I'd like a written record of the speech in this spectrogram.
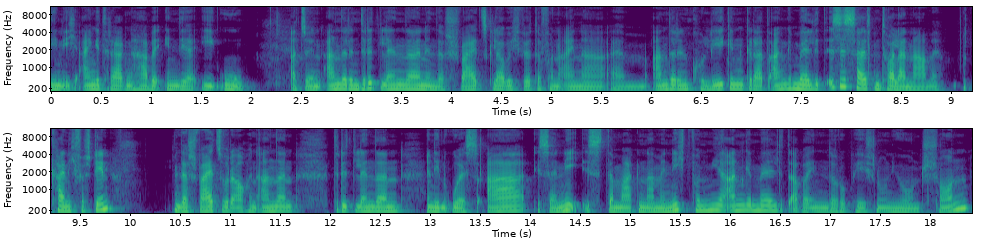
den ich eingetragen habe in der EU. Also in anderen Drittländern, in der Schweiz, glaube ich, wird er von einer ähm, anderen Kollegin gerade angemeldet. Es ist halt ein toller Name. Kann ich verstehen in der Schweiz oder auch in anderen Drittländern, in den USA ist, nie, ist der Markenname nicht von mir angemeldet, aber in der Europäischen Union schon.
